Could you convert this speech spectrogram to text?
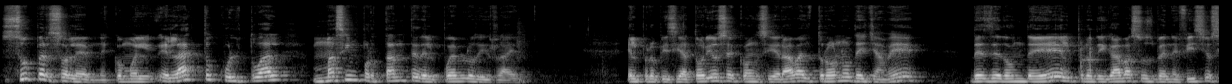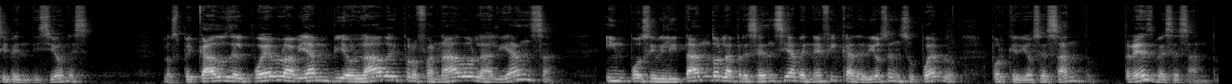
súper solemne, como el, el acto cultual más importante del pueblo de Israel. El propiciatorio se consideraba el trono de Yahvé, desde donde él prodigaba sus beneficios y bendiciones. Los pecados del pueblo habían violado y profanado la alianza, imposibilitando la presencia benéfica de Dios en su pueblo, porque Dios es santo, tres veces santo.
